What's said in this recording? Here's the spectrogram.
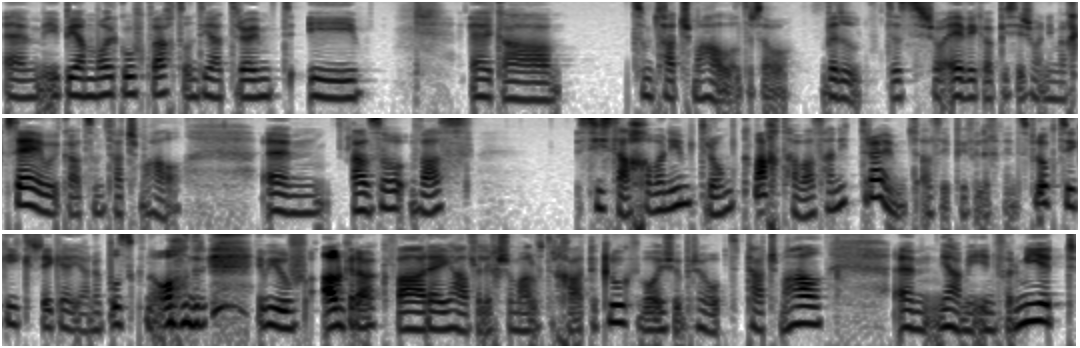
ähm, ich bin am Morgen aufgewacht und ich habe geträumt, ich äh, gehe zum Taj Mahal oder so weil das schon ewig etwas ist, was ich möchte sehen und ich gehe zum Taj Mahal. Ähm, also was sind Sachen, die ich im Traum gemacht habe. Was habe ich geträumt? Also ich bin vielleicht ins Flugzeug eingestiegen, ich habe einen Bus genommen oder ich bin auf Agra gefahren, ich habe vielleicht schon mal auf der Karte geschaut, wo ist überhaupt der Taj Mahal. Ähm, ich habe mich informiert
